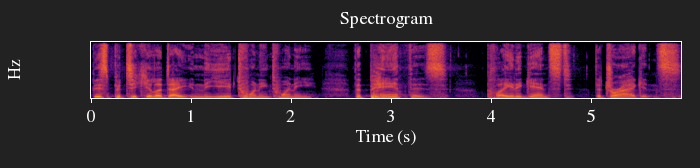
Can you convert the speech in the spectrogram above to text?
this particular date in the year 2020, the Panthers played against the Dragons.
